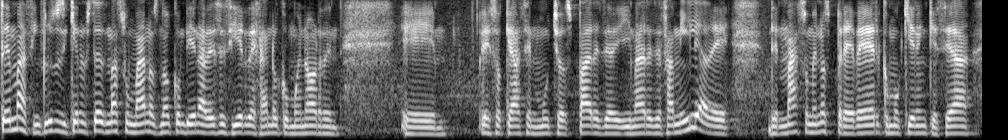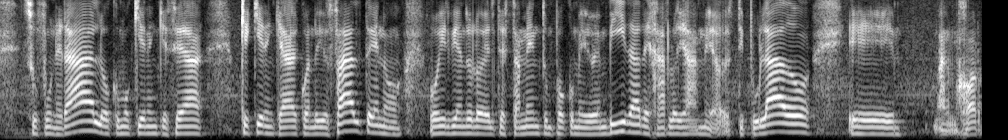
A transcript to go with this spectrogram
temas, incluso si quieren ustedes más humanos, no conviene a veces ir dejando como en orden? Eh, eso que hacen muchos padres y madres de familia, de, más o menos prever cómo quieren que sea su funeral o cómo quieren que sea, qué quieren que haga cuando ellos falten o, ir viendo del testamento un poco medio en vida, dejarlo ya medio estipulado. Eh, a lo mejor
